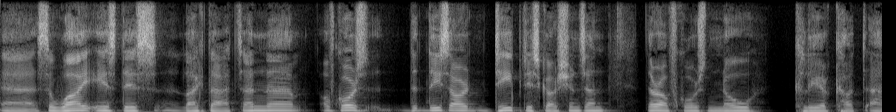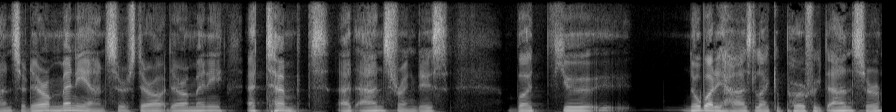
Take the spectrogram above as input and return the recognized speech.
Uh, so why is this like that? And uh, of course, th- these are deep discussions, and there are of course no clear-cut answer. There are many answers. There are there are many attempts at answering this, but you nobody has like a perfect answer.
